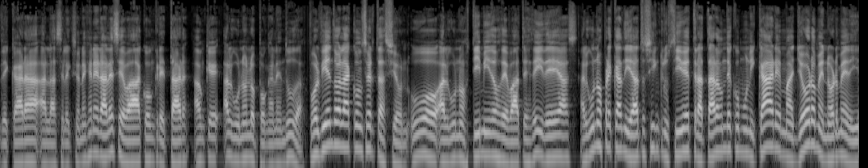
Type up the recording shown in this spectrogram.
de cara a las elecciones generales se va a concretar aunque algunos lo pongan en duda. Volviendo a la concertación, hubo algunos tímidos debates de ideas, algunos precandidatos inclusive trataron de comunicar en mayor o menor medida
